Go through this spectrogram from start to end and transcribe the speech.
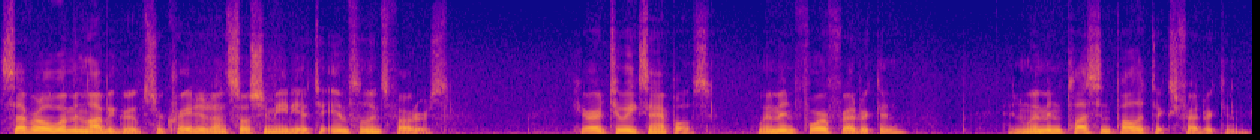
Several women lobby groups are created on social media to influence voters. Here are two examples Women for Fredericton and Women Plus in Politics Fredericton.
